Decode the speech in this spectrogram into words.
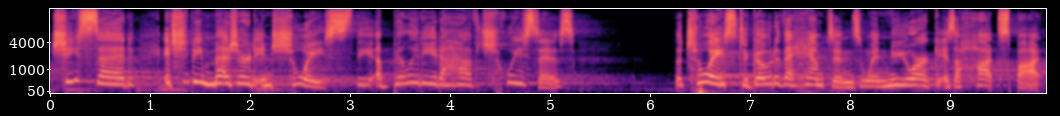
She said it should be measured in choice, the ability to have choices. The choice to go to the Hamptons when New York is a hot spot,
